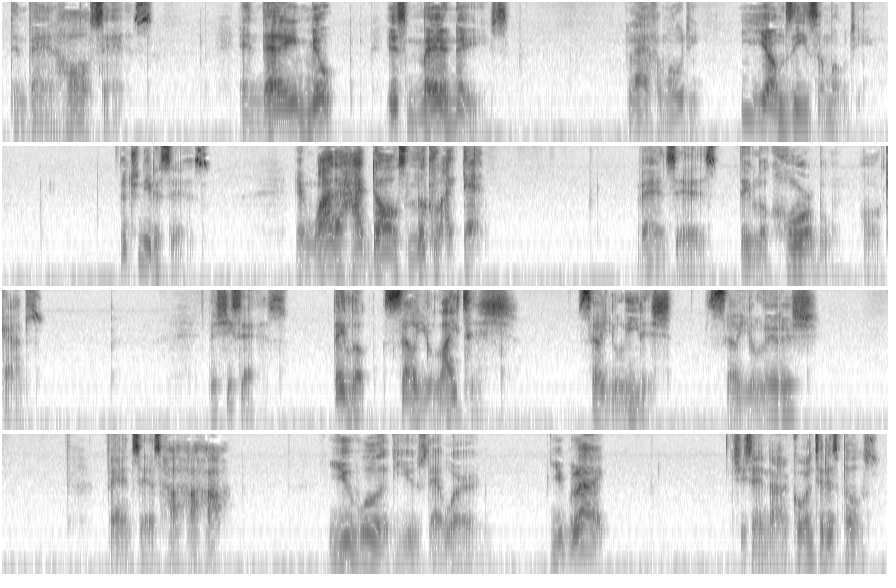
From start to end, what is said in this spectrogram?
Then Van Hall says, and that ain't milk, It's mayonnaise. Laugh emoji. Yumsies emoji. Then Trinita says, And why do hot dogs look like that? Van says, They look horrible, all caps. Then she says, They look cellulitish, cellulitish, cellulitish. Van says, Ha ha ha. You would use that word. You black. She said, Not according to this post.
